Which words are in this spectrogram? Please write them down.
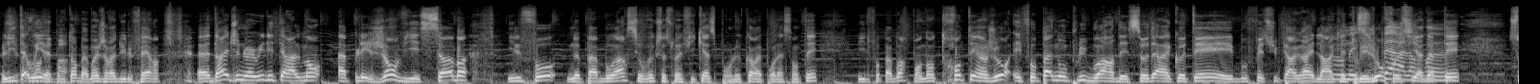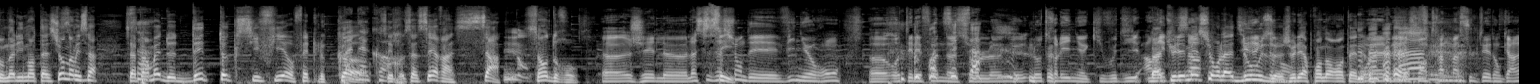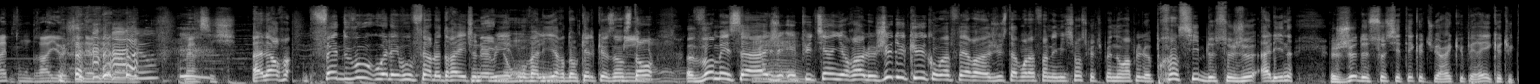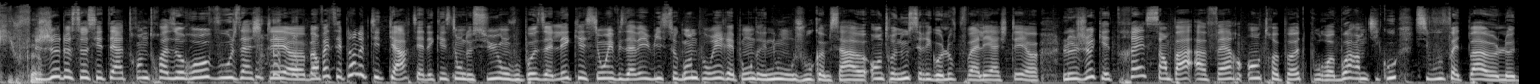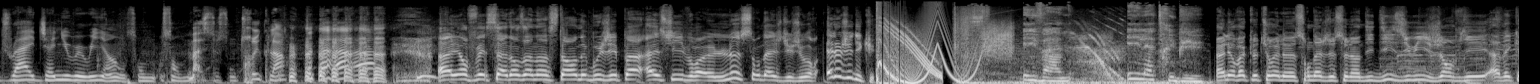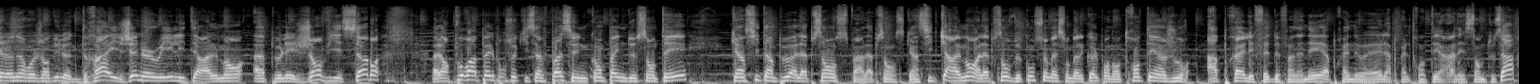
Lita- oui, pourtant, bah, moi j'aurais dû le faire. Euh, Dry January, littéralement appelé janvier sobre. Il faut ne pas boire si on veut que ce soit efficace pour le corps et pour la santé. Il faut pas boire pendant 31 jours et il faut pas non plus boire des sodas à côté et bouffer super gras et de la raclette tous les jours. Il faut aussi alors, adapter son alimentation. Non mais ça, ça, ça- permet de détoxifier en fait le corps. d'accord. C'est- ça sert à ça. Non. Sandro. Euh, J'ai l'association des vignerons euh, au téléphone sur l'autre ligne qui vous dit Bah, tu les mets sur la 12, directement. je vais les reprendre en antenne. Ouais, mais en train de m'insulter, donc arrête ton dry. Ah, de ouf. Merci. Alors, faites-vous ou allez-vous faire le Dry January? On va lire dans quelques instants vos messages. Non. Et puis tiens, il y aura le jeu du cul qu'on va faire euh, juste avant la fin de l'émission. Est-ce que tu peux nous rappeler le principe de ce jeu, Aline? Jeu de société que tu as récupéré et que tu kiffes. Jeu de société à 33 euros. Vous achetez. euh, bah, en fait, c'est plein de petites cartes. Il y a des questions dessus. On vous pose les questions et vous avez 8 secondes pour y répondre. Et nous, on joue comme ça. euh, entre nous, c'est rigolo. Vous pouvez aller acheter euh, le jeu qui est très sympa à faire entre potes pour boire un petit coup. Si vous faites pas le dry January, hein, on s'en masse de son truc là. Allez, on fait ça dans un instant. Ne bougez pas à suivre le sondage du jour et le jeu du cul. Evan et la tribu. Allez, on va clôturer le sondage de ce lundi 18 janvier avec à l'honneur aujourd'hui le Dry January, littéralement appelé janvier sobre. Alors pour rappel, pour ceux qui savent pas, c'est une campagne de santé qui incite un peu à l'absence, enfin à l'absence, qui incite carrément à l'absence de consommation d'alcool pendant 31 jours après les fêtes de fin d'année, après Noël, après le 31 décembre, tout ça.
